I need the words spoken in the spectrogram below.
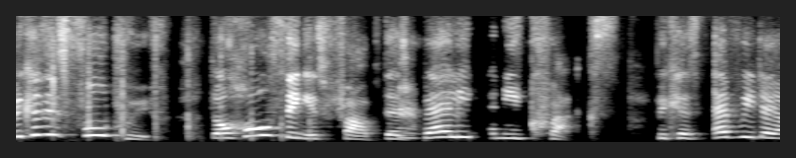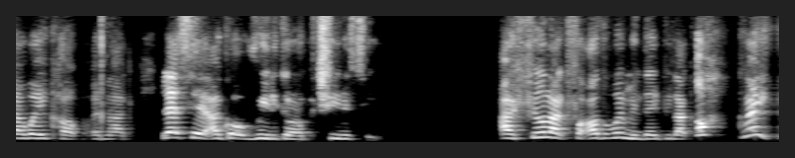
Because it's foolproof. The whole thing is fab. There's barely any cracks. Because every day I wake up and like, let's say I got a really good opportunity. I feel like for other women, they'd be like, oh, great.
